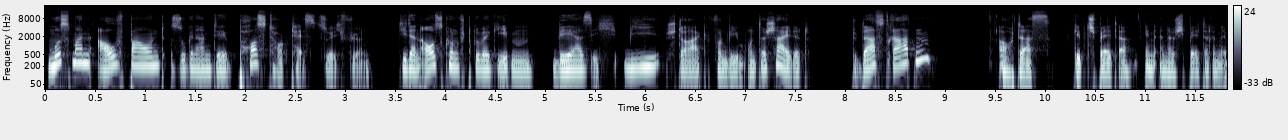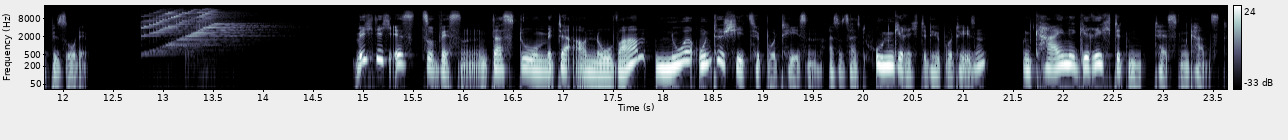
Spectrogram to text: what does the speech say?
muss man aufbauend sogenannte Post-Hoc-Tests durchführen, die dann Auskunft darüber geben, wer sich wie stark von wem unterscheidet. Du darfst raten? Auch das gibt's später in einer späteren Episode. Wichtig ist zu wissen, dass du mit der ANOVA nur Unterschiedshypothesen, also das heißt ungerichtete Hypothesen, und keine gerichteten testen kannst.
